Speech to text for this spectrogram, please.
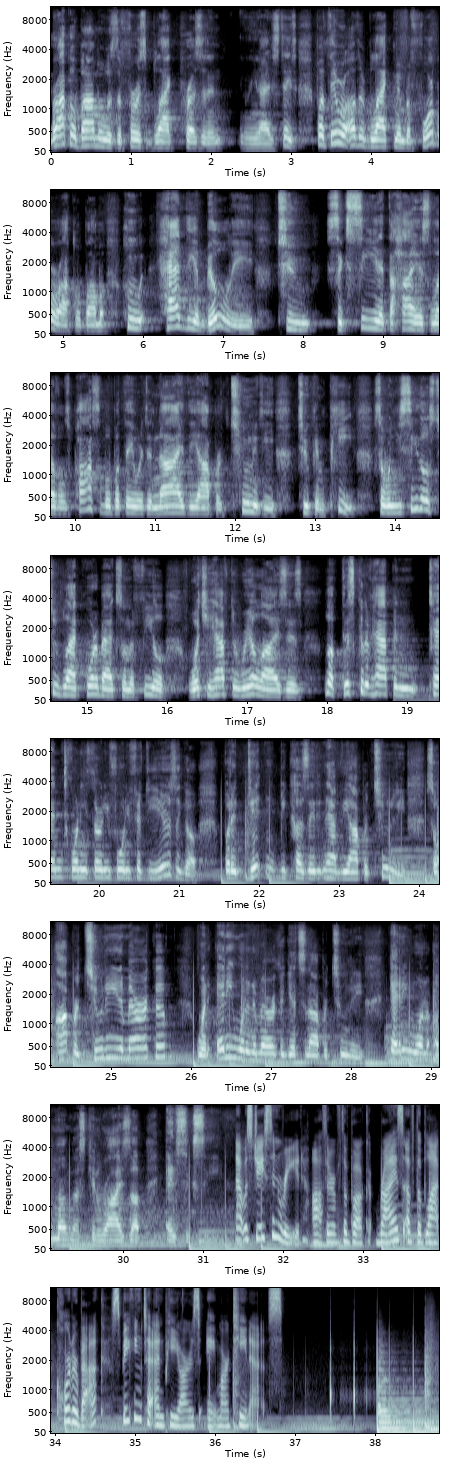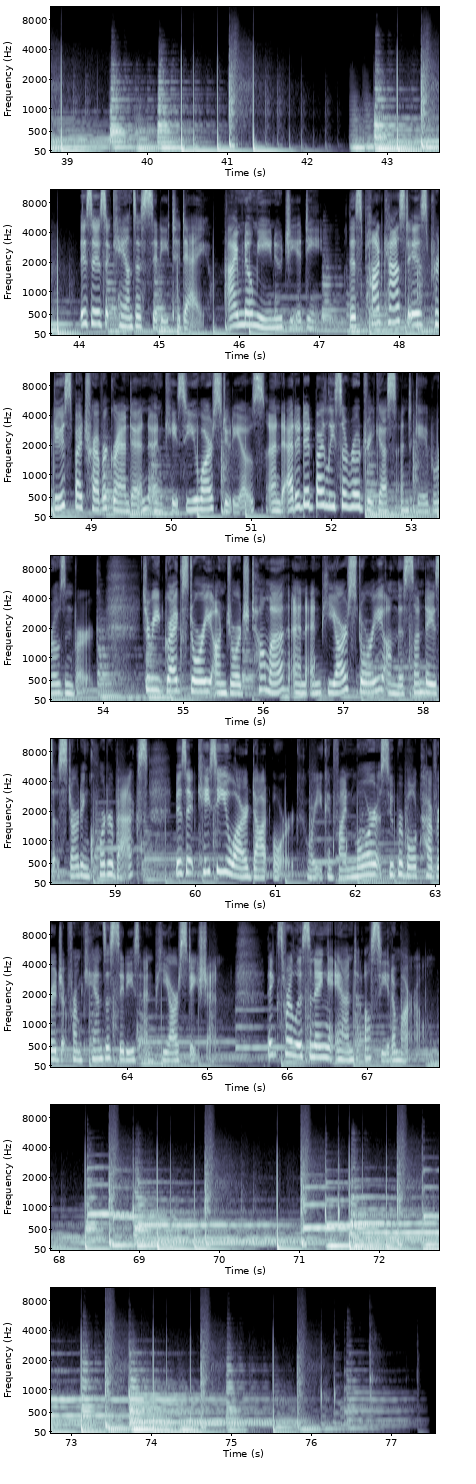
Barack Obama was the first black president in the United States. But there were other black men before Barack Obama who had the ability to succeed at the highest levels possible, but they were denied the opportunity to compete. So when you see those two black quarterbacks on the field, what you have to realize is Look, this could have happened 10, 20, 30, 40, 50 years ago, but it didn't because they didn't have the opportunity. So, opportunity in America, when anyone in America gets an opportunity, anyone among us can rise up and succeed. That was Jason Reid, author of the book Rise of the Black Quarterback, speaking to NPR's A. Martinez. This is Kansas City Today. I'm Nomin Ujiyediin. This podcast is produced by Trevor Grandin and KCUR Studios and edited by Lisa Rodriguez and Gabe Rosenberg. To read Greg's story on George Toma and NPR's story on this Sunday's starting quarterbacks, visit kcur.org, where you can find more Super Bowl coverage from Kansas City's NPR station. Thanks for listening, and I'll see you tomorrow.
